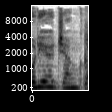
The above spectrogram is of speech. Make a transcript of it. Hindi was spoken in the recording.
Audio Jungle.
